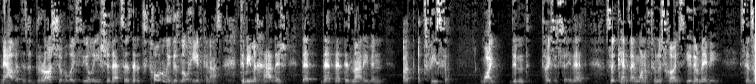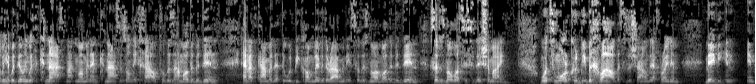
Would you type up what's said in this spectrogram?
Now that there's a Drush of Aloisi Isha that says that it's totally, there's no Chi of Kanas. To be Mechadish, that, that, that there's not even a, a Tfisa. Why didn't Taisa say that? So it can say one of two nischais. Either maybe, since over here we're dealing with knas, not moment, and knas is only chal, till there's a hamada bedin, and at kama that there would become levi derabini, so there's no hamada bedin, so there's no latsis shemayim. What's more, could be bechlal, this is the shal the achroinim, maybe in, in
